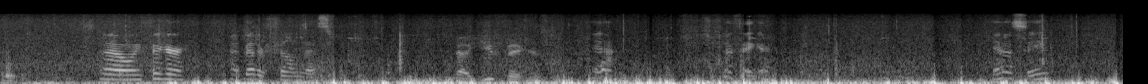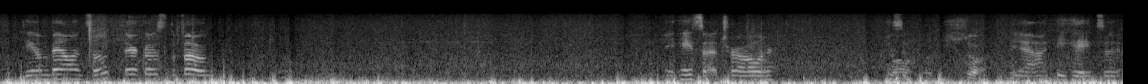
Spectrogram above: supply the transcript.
So we figure I better film this. No, you figure. Yeah, I figure. Yeah, see? The unbalance. Oh, there goes the boat. He hates that trawler. He's a- suck. yeah, he hates it.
